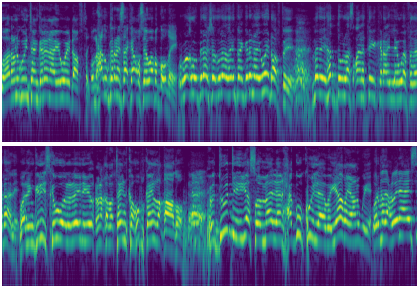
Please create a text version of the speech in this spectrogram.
waar anigu intaan garanayo way dhaaftay. Oo maxaad u garanaysaa kaa qosee waaba go'dee? War waaqlow bilaashaad u leedahay intaan garanayo way dhaaftay. Maday haddow laascaana tegi karaa ileen waa federaale waan ingiriiska u ololeynayo cunaqabataynka hubka in la qaado. Xuduuddii iyo somalilan xagguu ku ilaaway. Yaabay anigu war madaxweynaha sc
